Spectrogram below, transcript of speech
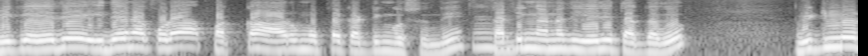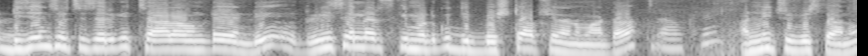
మీకు ఏదే ఇదైనా కూడా పక్క ఆరు ముప్పై కటింగ్ వస్తుంది. కటింగ్ అన్నది ఏది తగ్గదు. వీటిలో డిజైన్స్ వచ్చేసరికి చాలా ఉంటాయండి. రీసెల్లర్స్కి మటుకు ది బెస్ట్ ఆప్షన్ అన్నమాట. ఓకే. అన్ని చూపిస్తాను.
